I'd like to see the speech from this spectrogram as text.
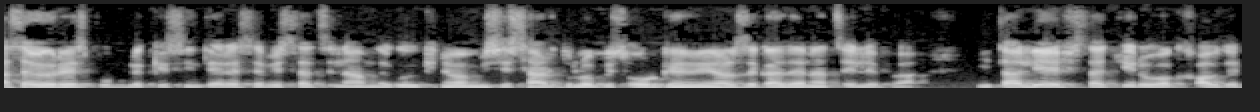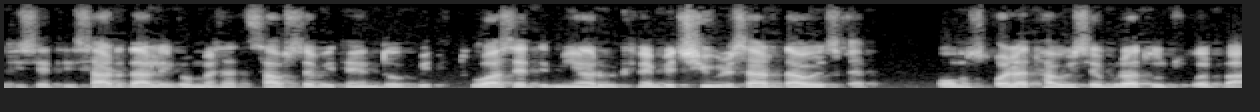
ასევე რესპუბლიკის ინტერესების საწინააღმდეგო იქნება მისი სარდლობის ორ გენერალზე გადანაწილება. იტალიაში საჭიროა ყავდეთ ისეთი სარდალი, რომელსაც სავსებით ენდობი. თუ ასეთი მე არ ვიქნები, ჩივილს არ დავიწყებ. ომს ყველა თავისებურად უძღვება.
